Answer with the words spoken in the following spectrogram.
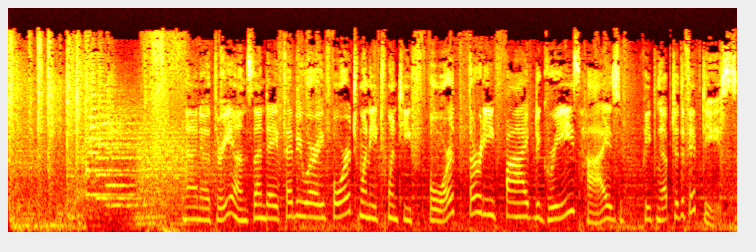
903 on Sunday, February 4, 2024. 35 degrees, highs creeping up to the 50s.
